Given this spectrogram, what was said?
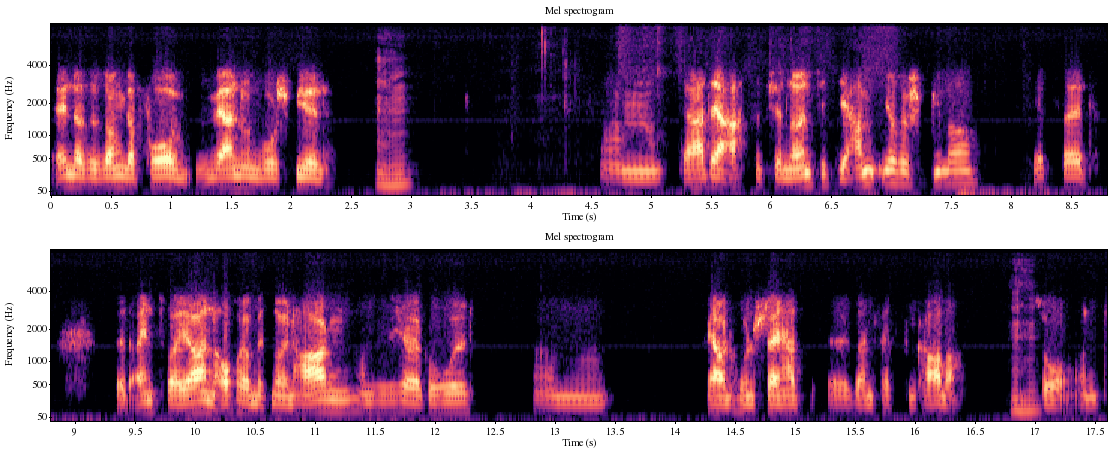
in der Saison davor, wer nun wo spielt. Mhm. Ähm, da hat er 1894, die haben ihre Spieler jetzt seit, seit ein, zwei Jahren, auch ja mit Neuenhagen haben sie sich ja geholt. Ähm, ja, und Hohenstein hat äh, seinen festen Kader. Mhm. So, und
